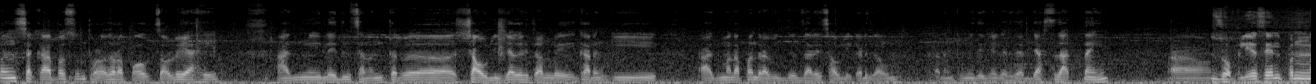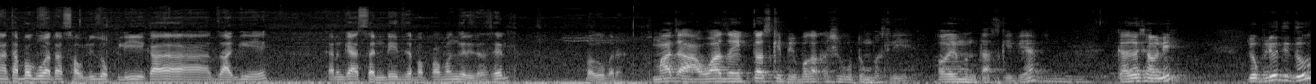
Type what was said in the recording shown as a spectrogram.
पण सकाळपासून थोडा थोडा पाऊस चालू आहे. आज मी लई दिवसानंतर अं, सावलीच्या घरी चाललो आहे कारण की आज मला पंधरा वीस दिवस झाले सावलीकडे जाऊन कारण की मी त्याच्या घरी जास्त जात नाही. झोपली असेल पण आता बघू आता सावली झोपली का जागी आहे. कारण की आज संडे तिचा पप्पा पण घरीच असेल. बघू बरं. माझा आवाज ऐकताच की बघा कशी उठून बसली आहे. अय म्हणतास की हा. का ग शावनी झोपली होती तू?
